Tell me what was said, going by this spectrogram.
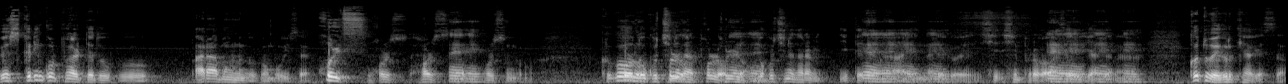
왜 스크린 골프 할 때도 그 빨아먹는 거가 뭐 있어요? 홀스. 홀스, 홀스, 예, 예. 홀스인 거. 그거 폴로, 놓고 치는 사람 폴로, 폴로, 예. 놓고 치는 사람이 있대잖아. 옛날에 예. 그 시- 신프로가 와서 예, 얘기하잖아. 그것도 왜 그렇게 하겠어?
